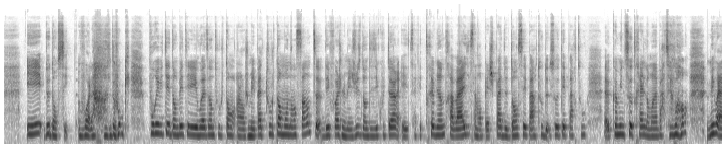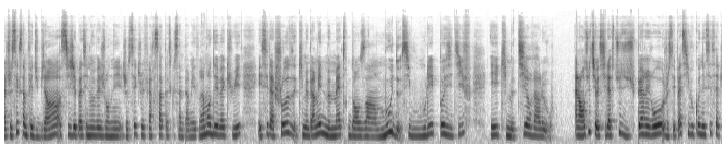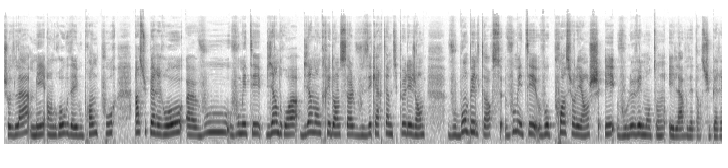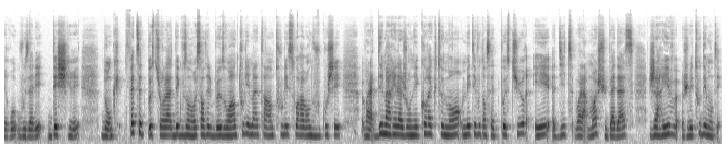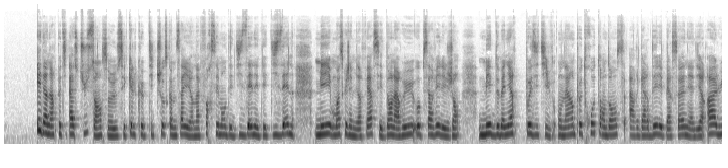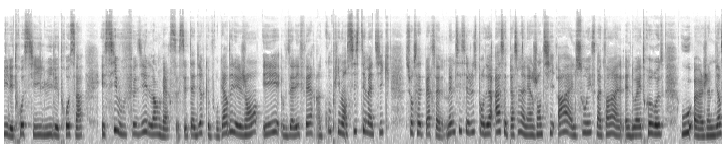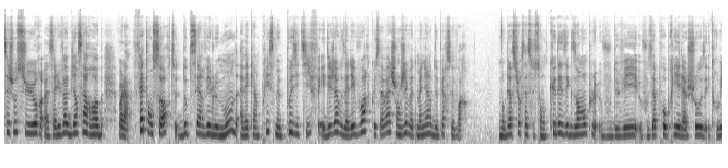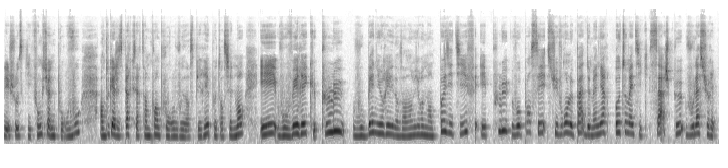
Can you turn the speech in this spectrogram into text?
et de danser. Voilà, donc pour éviter d'embêter les voisins tout le temps, alors je mets pas tout le temps mon enceinte, des fois je le mets juste dans des écouteurs et ça fait très bien le travail, ça m'empêche pas de danser partout, de sauter partout, euh, comme une sauterelle dans mon appartement. Mais voilà, je sais que ça me fait du bien, si j'ai passé une mauvaise journée, je sais que je vais faire ça parce que ça me permet vraiment d'évacuer et c'est la chose qui me permet de me mettre dans un mood, si vous voulez, positif et qui me tire vers le haut. Alors ensuite, il y a aussi l'astuce du super-héros. Je sais pas si vous connaissez cette chose-là, mais en gros, vous allez vous prendre pour un super-héros. Euh, vous vous mettez bien droit, bien ancré dans le sol, vous écartez un petit peu les jambes, vous bombez le torse, vous mettez vos poings sur les hanches et vous levez le menton. Et là, vous êtes un super-héros. Vous allez déchirer. Donc, faites cette posture-là dès que vous en ressentez le besoin, tous les matins, tous les soirs avant de vous coucher. Voilà, démarrez la journée correctement, mettez-vous dans cette posture et dites voilà, moi je suis badass, j'arrive, je vais tout démonter. Et dernière petite astuce, hein, c'est quelques petites choses comme ça, il y en a forcément des dizaines et des dizaines, mais moi ce que j'aime bien faire c'est dans la rue observer les gens, mais de manière On a un peu trop tendance à regarder les personnes et à dire ah lui il est trop ci, lui il est trop ça. Et si vous faisiez l'inverse, c'est-à-dire que vous regardez les gens et vous allez faire un compliment systématique sur cette personne, même si c'est juste pour dire ah cette personne a l'air gentille, ah elle sourit ce matin, elle, doit être heureuse, ou euh, j'aime bien ses chaussures, euh, ça lui va bien sa robe. Voilà, faites en sorte d'observer le monde avec un prisme positif et déjà vous allez voir que ça va changer votre manière de percevoir. Bon, bien sûr, ça ce sont que des exemples, vous devez vous approprier la chose et trouver les choses qui fonctionnent pour vous. En tout cas, j'espère que certains points pourront vous inspirer potentiellement et vous verrez que plus vous baignerez dans un environnement positif et plus vos pensées suivront le pas de manière automatique. Ça, je peux vous l'assurer.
